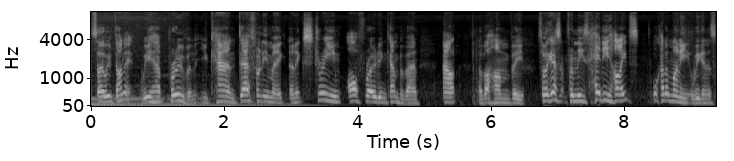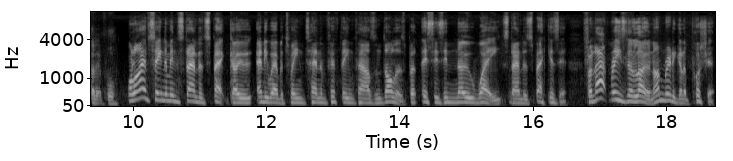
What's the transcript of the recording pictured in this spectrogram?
So we've done it. We have proven that you can definitely make an extreme off-roading camper van out of a Humvee. So I guess from these heady heights, what kind of money are we going to sell it for? Well, I have seen them in standard spec go anywhere between ten and fifteen thousand dollars, but this is in no way standard spec, is it? For that reason alone, I'm really going to push it.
